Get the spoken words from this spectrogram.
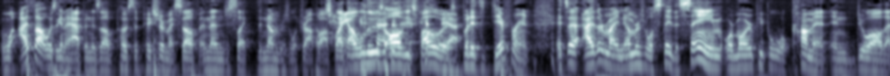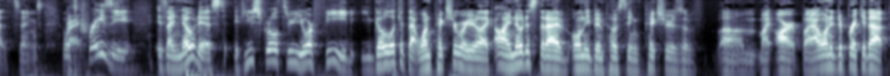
And what I thought was going to happen is I'll post a picture of myself, and then just like the numbers will drop off. Like. I'll lose all these followers, Yeah. but it's different. It's a, either my numbers will stay the same, or more people will comment and do all that things. And what's Right. crazy is I noticed if you scroll through your feed, you go look at that one picture where you're like, oh, I noticed that I've only been posting pictures of um, my art, but I wanted to break it up.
